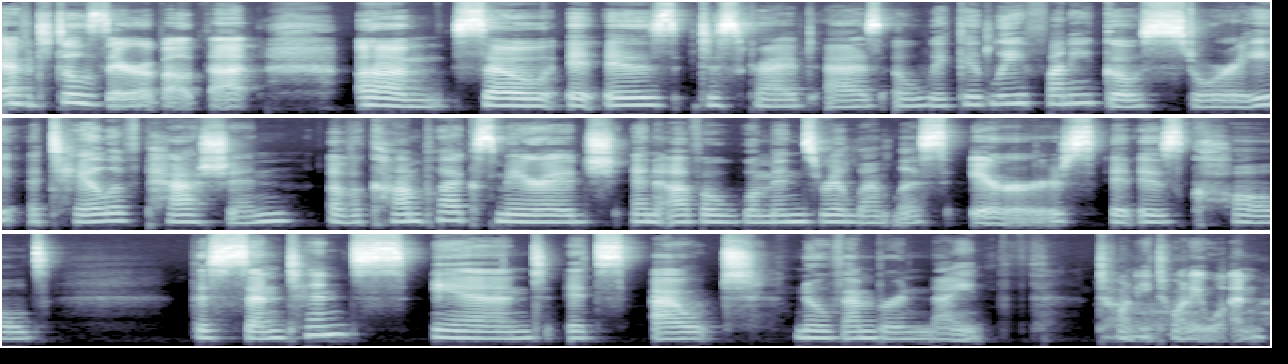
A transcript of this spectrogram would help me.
I have to tell Sarah about that. Um, so it is described as a wickedly funny ghost story, a tale of passion, of a complex marriage, and of a woman's relentless errors. It is called The Sentence and it's out November 9th, 2021.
